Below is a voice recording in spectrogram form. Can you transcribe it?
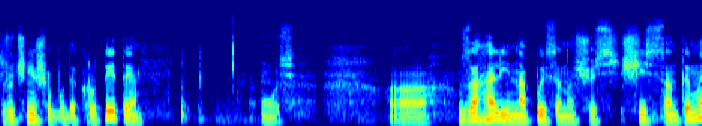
Зручніше буде крутити. Ось. Взагалі написано, що 6 см.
